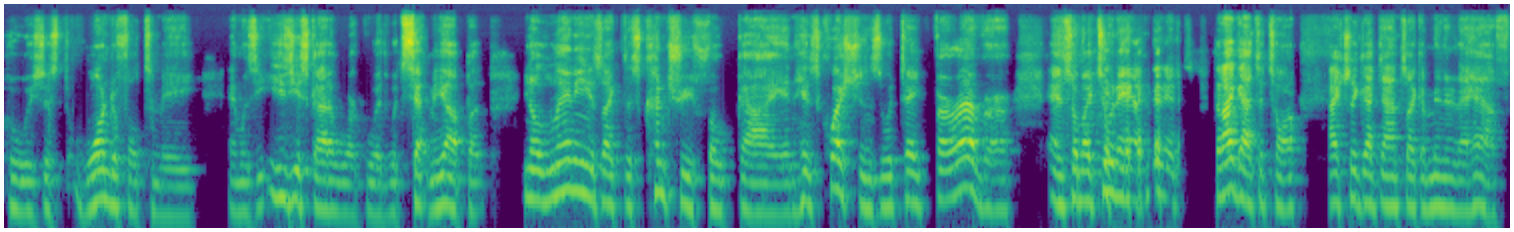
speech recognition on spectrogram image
who was just wonderful to me and was the easiest guy to work with, would set me up. But you know, Lenny is like this country folk guy, and his questions would take forever. And so my two and a half minutes that I got to talk actually got down to like a minute and a half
